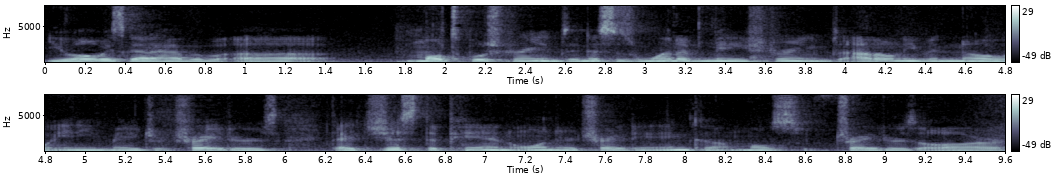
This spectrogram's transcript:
You always got to have a, a multiple streams and this is one of many streams. I don't even know any major traders that just depend on their trading income. Most traders are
